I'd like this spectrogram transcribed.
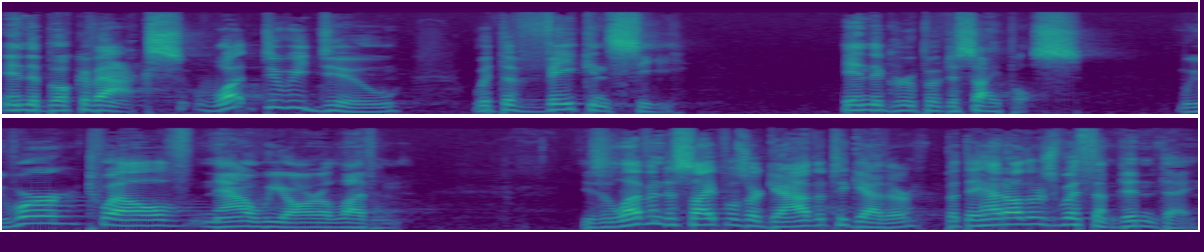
in the book of Acts. What do we do with the vacancy in the group of disciples? We were 12, now we are 11. These 11 disciples are gathered together, but they had others with them, didn't they?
